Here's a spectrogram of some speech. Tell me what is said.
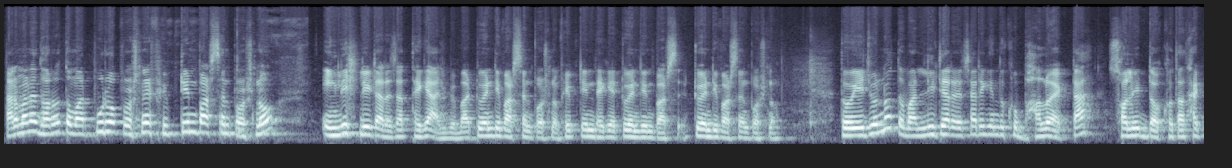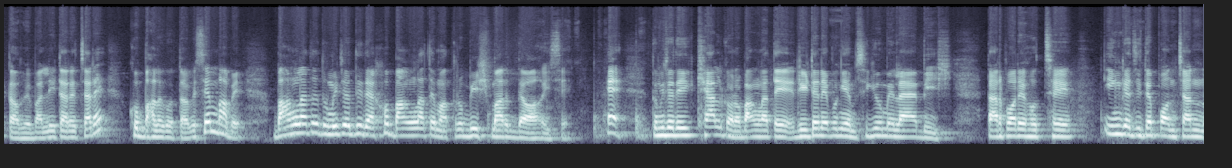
তার মানে ধরো তোমার পুরো প্রশ্নের ফিফটিন পার্সেন্ট প্রশ্ন ইংলিশ লিটারেচার থেকে আসবে বা টোয়েন্টি পার্সেন্ট প্রশ্ন ফিফটিন থেকে টোয়েন্টি পার্সেন্ট টোয়েন্টি পার্সেন্ট প্রশ্ন। তো এই জন্য তোমার লিটারেচারে কিন্তু খুব ভালো একটা সলিড দক্ষতা থাকতে হবে বা লিটারেচারে খুব ভালো করতে হবে। সেমভাবে বাংলাতে তুমি যদি দেখো বাংলাতে মাত্র বিশ মার্ক দেওয়া হয়েছে। হ্যাঁ তুমি যদি খেয়াল করো, বাংলাতে রিটেন এবং এমসিকিউ মেলায় বিশ, তারপরে হচ্ছে ইংরেজিতে পঞ্চান্ন,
